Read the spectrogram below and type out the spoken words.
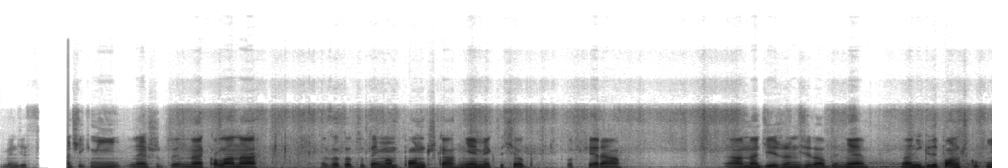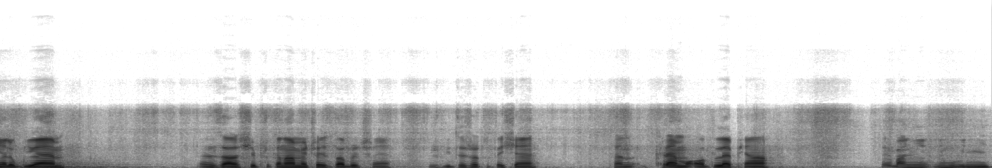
Będzie Maciek mi leży na kolanach. Ja za to tutaj mam pączka. Nie wiem, jak to się otwiera. Mam nadzieję, że będzie dobry. Nie, no nigdy pączków nie lubiłem. Zaraz się przekonamy, czy jest dobry, czy nie. Już widzę, że tutaj się ten krem odlepia. Chyba nie, nie mówi nic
